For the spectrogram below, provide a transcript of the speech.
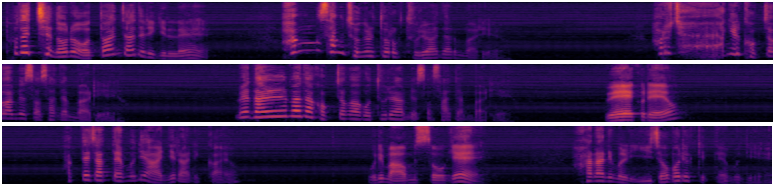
도대체 너는 어떠한 자들이길래 항상 종일토록 두려워하냐는 말이에요. 하루 종일 걱정하면서 사냔 말이에요. 왜 날마다 걱정하고 두려워하면서 사냔 말이에요. 왜 그래요? 학대자 때문이 아니라니까요. 우리 마음 속에 하나님을 잊어버렸기 때문이에요.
